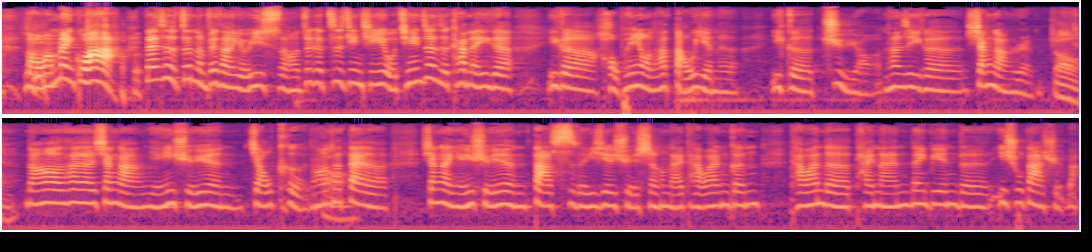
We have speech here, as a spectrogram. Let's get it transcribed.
老王卖瓜啊！但是真的非常有意思啊。这个致敬其意，我前一阵子看了一个一个好朋友他导演的。一个剧哦，他是一个香港人。哦，然后他在香港演艺学院教课，然后他带了香港演艺学院大四的一些学生来台湾，跟台湾的台南那边的艺术大学吧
